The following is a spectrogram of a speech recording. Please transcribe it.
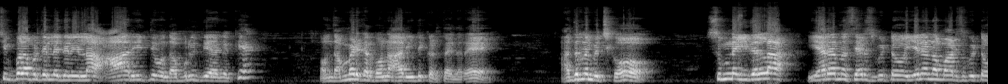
ಚಿಕ್ಕಬಳ್ಳಾಪುರ ಜಿಲ್ಲೆದಲ್ಲಿ ಇಲ್ಲ. ಆ ರೀತಿ ಒಂದು ಅಭಿವೃದ್ಧಿ ಆಗಕ್ಕೆ ಒಂದು ಅಂಬೇಡ್ಕರ್ ಭವನ ಆ ರೀತಿ ಕಟ್ತಾ ಇದ್ದಾರೆ. ಅದನ್ನ ಮೆಚ್ಕೋ. ಸುಮ್ಮನೆ ಇದೆಲ್ಲ ಯಾರನ್ನ ಸೇರಿಸ್ಬಿಟ್ಟು ಏನನ್ನ ಮಾಡಿಸ್ಬಿಟ್ಟು,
